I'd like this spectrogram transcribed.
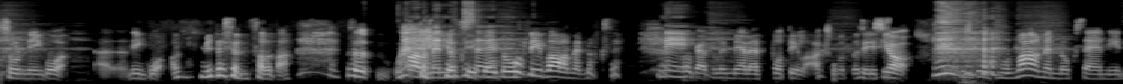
sun niinku, äh, niinku miten se nyt sanotaan? Valmennukseen. ei tule niin valmennukseen. Niin. Okei, tuli mieleen, että potilaaksi, mutta siis joo, jos mun valmennukseen, niin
